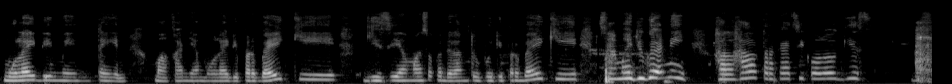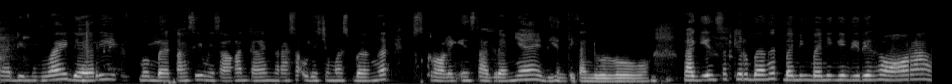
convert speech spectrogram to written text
mulai di-maintain, makannya mulai diperbaiki, gizi yang masuk ke dalam tubuh diperbaiki, sama juga nih hal-hal terkait psikologis bisa dimulai dari membatasi misalkan kalian ngerasa udah cemas banget scrolling Instagramnya dihentikan dulu lagi insecure banget banding bandingin diri sama orang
